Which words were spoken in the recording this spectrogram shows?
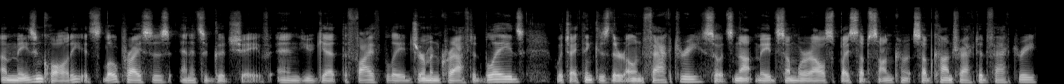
amazing quality. It's low prices and it's a good shave. And you get the five blade German crafted blades, which I think is their own factory. So it's not made somewhere else by sub subcontracted factory.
